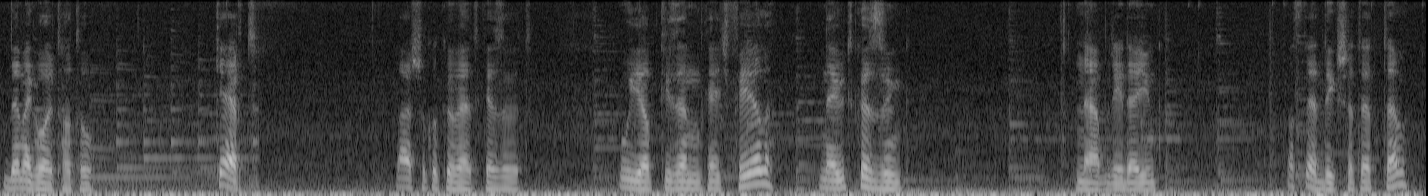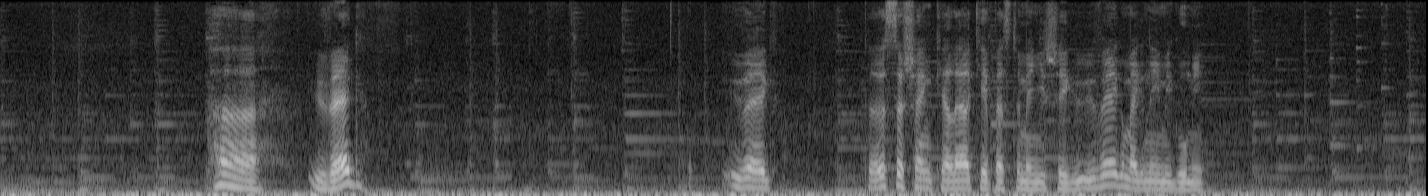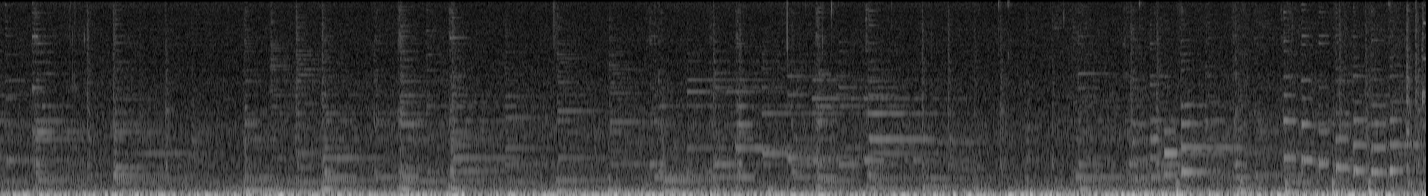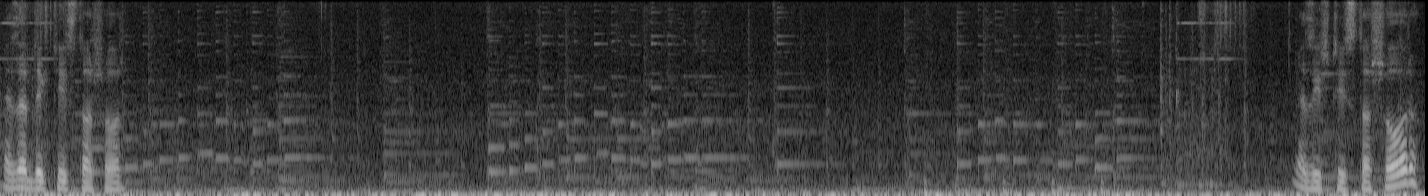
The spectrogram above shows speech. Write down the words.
de megoldható. Kert. Lássuk a következőt. Újabb 11 fél. Ne ütközzünk. Ne upgrade Azt eddig se tettem. Ha, üveg. Üveg. Tehát összesen kell elképesztő mennyiségű üveg, meg némi gumi. Ez eddig tiszta sor. Ez is tiszta sor.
